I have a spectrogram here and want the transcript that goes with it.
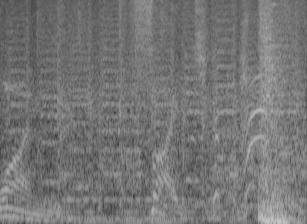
One. Fight.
